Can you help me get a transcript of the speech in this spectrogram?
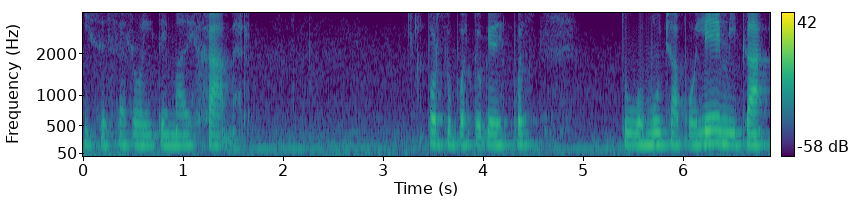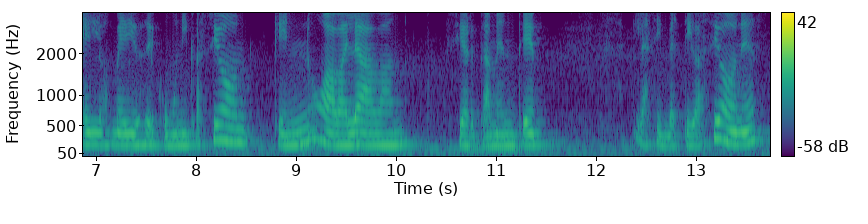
y se cerró el tema de Hammer. Por supuesto que después tuvo mucha polémica en los medios de comunicación, que no avalaban ciertamente las investigaciones.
